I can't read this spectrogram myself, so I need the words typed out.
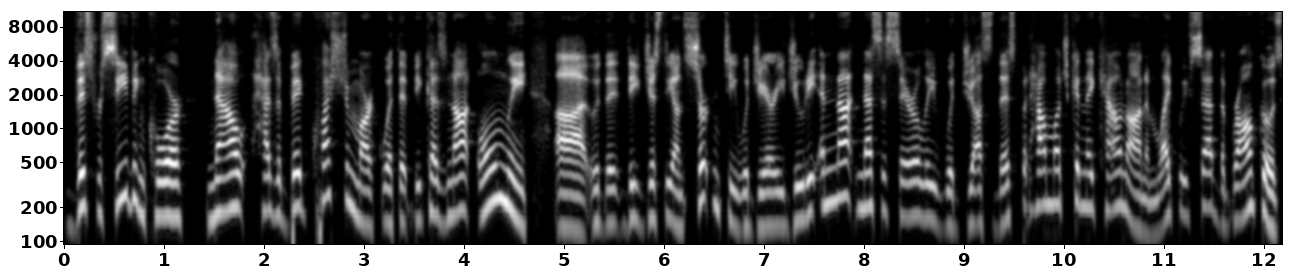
this receiving corps now has a big question mark with it because not only uh, the, the just the uncertainty with Jerry Jeudy and not necessarily with just this, but how much can they count on him? Like we've said, the Broncos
